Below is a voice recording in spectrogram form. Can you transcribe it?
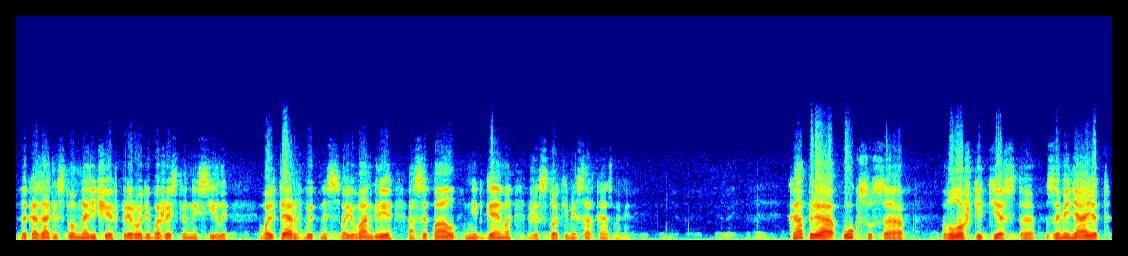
доказательством наличия в природе божественной силы. Вольтер в бытность свою в Англии осыпал Нидгема жестокими сарказмами. Капля уксуса в ложке теста заменяет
